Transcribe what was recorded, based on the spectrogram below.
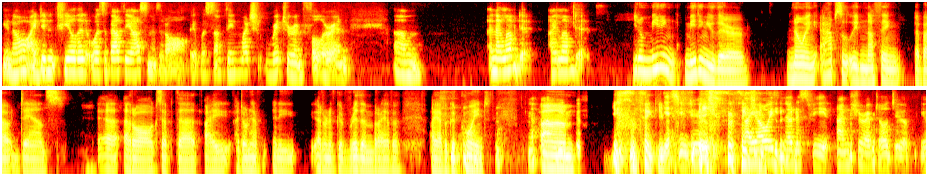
You know, I didn't feel that it was about the asanas at all. It was something much richer and fuller, and um, and I loved it. I loved it. you know meeting meeting you there knowing absolutely nothing about dance uh, at all except that i i don't have any i don't have good rhythm but i have a i have a good point um thank you yes, you do. I you. always notice feet. I'm sure I've told you. You,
